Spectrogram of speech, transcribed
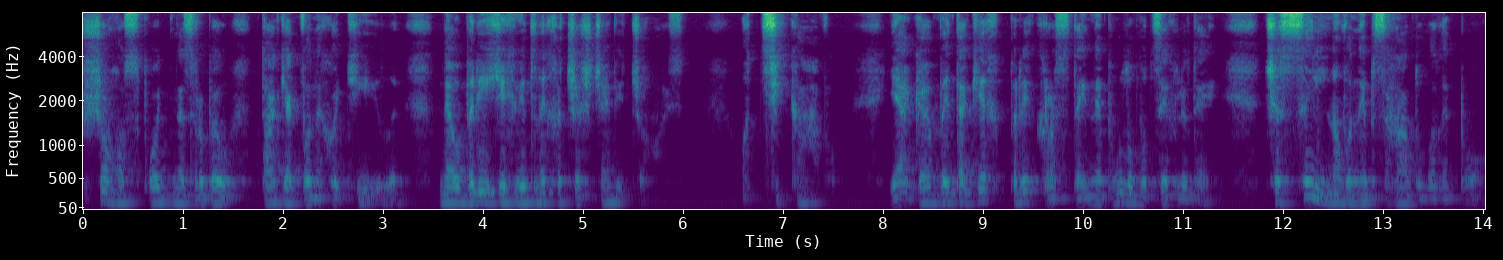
Що Господь не зробив так, як вони хотіли, не оберіг їх від лиха чи ще від чогось. От цікаво, якби таких прикростей не було б у цих людей, чи сильно вони б згадували Бога?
